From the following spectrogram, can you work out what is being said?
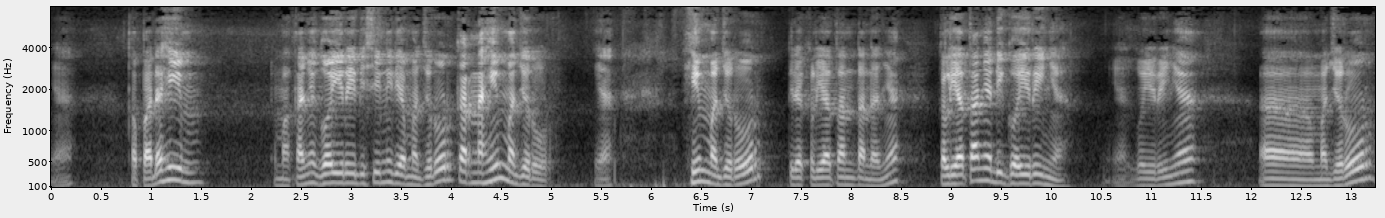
ya kepada him. Makanya goiri di sini dia majrur karena him majrur ya. Him majrur tidak kelihatan tandanya kelihatannya di goirinya ya goirinya uh, majrur.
